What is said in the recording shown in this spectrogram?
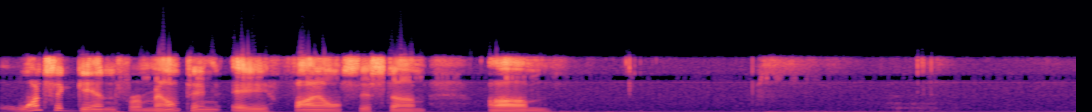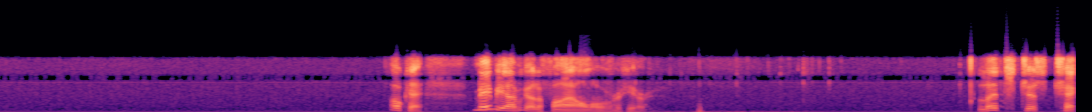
once again, for mounting a file system, um, okay, maybe I've got a file over here. Let's just check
